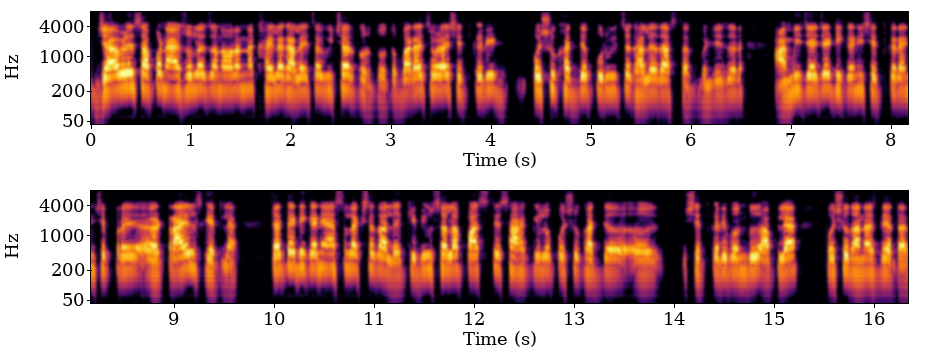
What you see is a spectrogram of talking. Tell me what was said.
ज्यावेळेस आपण ॲझोला जनावरांना खायला घालायचा विचार करतो तर बऱ्याच वेळा शेतकरी पशुखाद्य पूर्वीचं घालत असतात. म्हणजे जर आम्ही ज्या ज्या ठिकाणी शेतकऱ्यांचे प्र ट्रायल्स घेतल्या त्या त्या ठिकाणी असं लक्षात आलं की दिवसाला पाच ते सहा किलो पशुखाद्य शेतकरी बंधू आपल्या पशुधनास देतात.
